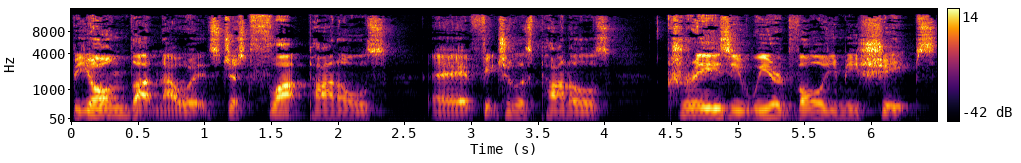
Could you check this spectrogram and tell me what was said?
beyond that now. It's just flat panels, uh, featureless panels, crazy weird volumey shapes.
